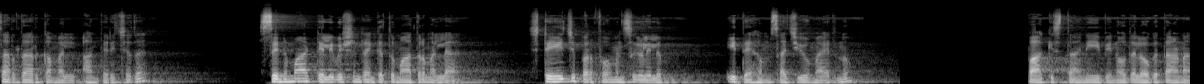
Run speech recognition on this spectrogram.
സർദാർ കമൽ അന്തരിച്ചത്. സിനിമ ടെലിവിഷൻ രംഗത്ത് മാത്രമല്ല സ്റ്റേജ് പെർഫോമൻസുകളിലും ഇദ്ദേഹം സജീവമായിരുന്നു. പാകിസ്ഥാനി വിനോദലോകത്താണ്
